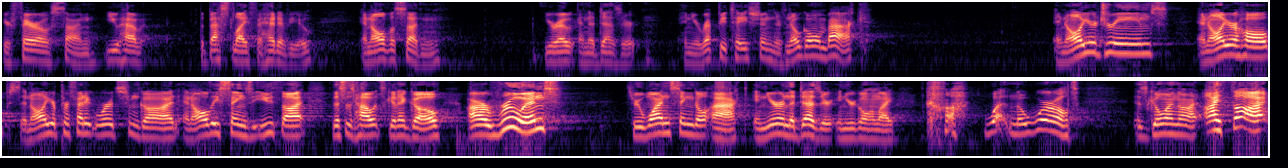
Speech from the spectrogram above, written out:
You're Pharaoh's son. You have the best life ahead of you. And all of a sudden, you're out in a desert. And your reputation, there's no going back. And all your dreams, and all your hopes, and all your prophetic words from God, and all these things that you thought this is how it's going to go, are ruined through one single act, and you're in the desert and you're going like, God, what in the world is going on? I thought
